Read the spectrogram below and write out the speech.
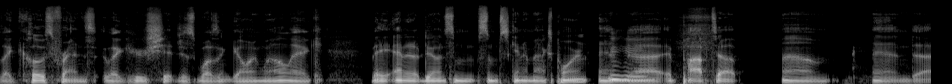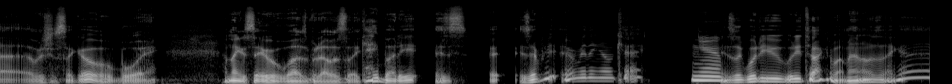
like close friends, like whose shit just wasn't going well. Like they ended up doing some some Skinamax porn, and Mhm. uh, it popped up, um, and uh, I was just like, oh boy. I'm not gonna say who it was, but I was like, "Hey, buddy, is is every everything okay?" Yeah. He's like, "What are you What are you talking about, man?" I was like, ah,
